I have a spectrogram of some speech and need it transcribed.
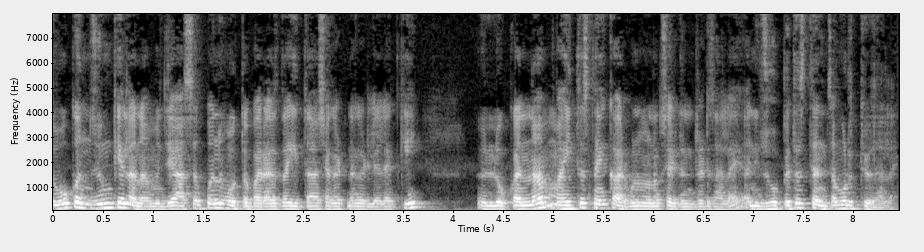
तो कन्झ्युम केला ना म्हणजे असं पण होतं बऱ्याचदा इथं अशा घटना घडलेल्या आहेत की लोकांना माहीतच नाही कार्बन मोनॉक्साईड जनरेट झालाय आणि झोपेतच त्यांचा मृत्यू झालाय.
